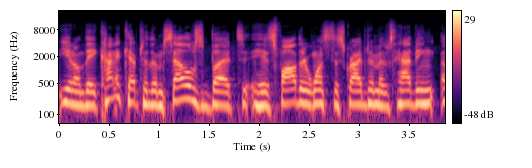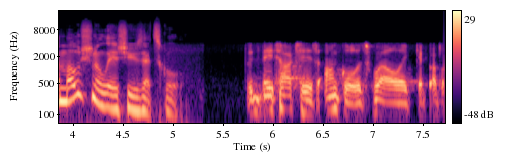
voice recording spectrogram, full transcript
you know, they kind of kept to themselves, but his father once described him as having emotional issues at school. They talked to his uncle as well. Like a,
